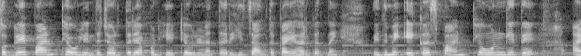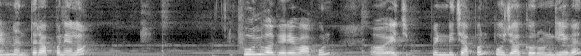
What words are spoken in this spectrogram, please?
सगळे पान ठेवले आणि त्याच्यावर तरी आपण हे ठेवले ना तरीही चालतं काही हरकत नाही. मी तुम्ही एकच पान ठेवून घेते आणि नंतर आपण याला फूल वगैरे वाहून याची पिंडीची आपण पूजा करून घेऊयात.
